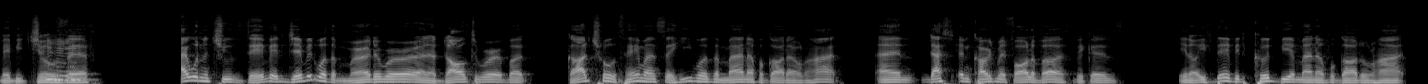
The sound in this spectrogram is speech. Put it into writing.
maybe mm-hmm. Joseph. I wouldn't choose David. David was a murderer an adulterer, but God chose him and said he was a man of God's own heart. And that's encouragement for all of us because, you know, if David could be a man of God's own heart,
